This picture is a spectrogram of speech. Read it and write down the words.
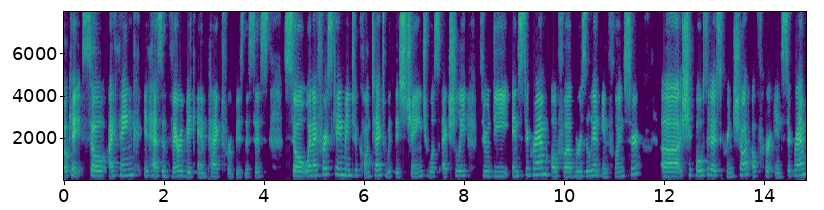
Okay, so I think it has a very big impact for businesses. So when I first came into contact with this change was actually through the Instagram of a Brazilian influencer. Uh, she posted a screenshot of her Instagram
